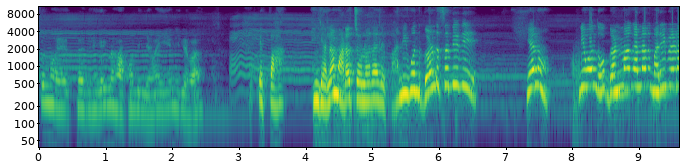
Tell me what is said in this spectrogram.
ಸುಮ್ಮ ಹೆಗಲ್ ಮೇಲೆ ಹಾಕೊಂಡಿಲ್ಲವ ಏನಿಲ್ಲವ ಯಪ್ಪ ಹಿಂಗೆಲ್ಲ ಮಾಡೋದ್ ಚಲೋ ಅದಲ್ಲಪ್ಪ ನೀವೊಂದ್ ಗಂಡ ಸದಿದಿ ಏನು? ನೀವೊಂದು ಗಂಡ್ ಮಗ ಅನ್ನೋದು ಮರಿಬೇಡ.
